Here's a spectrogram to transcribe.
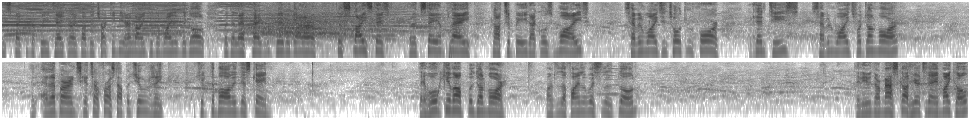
respecting the free taker. It's on the 30 metre line to the right of the goal with the left peg. Caoimhe Gallagher just sliced it, but it stay in play. Not to be. That goes wide. Seven wides in total for Glenties. Seven wides for Dunmore. And Ella Burns gets her first opportunity to kick the ball in this game. They won't give up, Will Dunmore, until the final whistle is blown. They've even their mascot here today, Michael,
